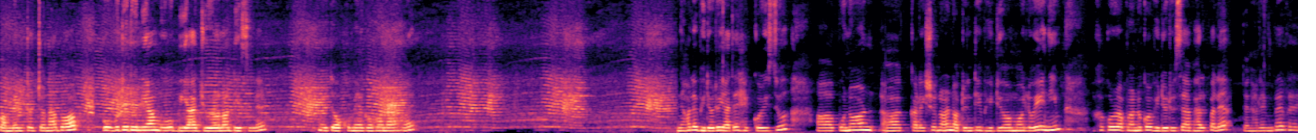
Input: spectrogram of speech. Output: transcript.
কমেণ্টত জনাব। বহুতে ধুনীয়া মোৰ বিয়া জোৰণত দিছিলে। এইটো অসমীয়া গহনা হয়। তেনেহ'লে ভিডিঅ'টো ইয়াতে শেষ কৰিছোঁ। পুনৰ কালেকশ্যনৰ নতুন এটি ভিডিঅ' মই লৈ আনিম। আশা কৰোঁ আপোনালোকৰ ভিডিঅ'টো চাই ভাল পালে। তেনেহ'লে বাই বাই।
